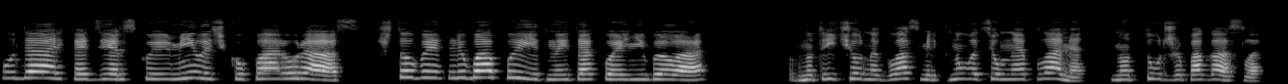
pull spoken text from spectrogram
«Ударь-ка дерзкую Милочку пару раз, чтобы любопытной такой не была!» Внутри черных глаз мелькнуло темное пламя, но тут же погасло.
